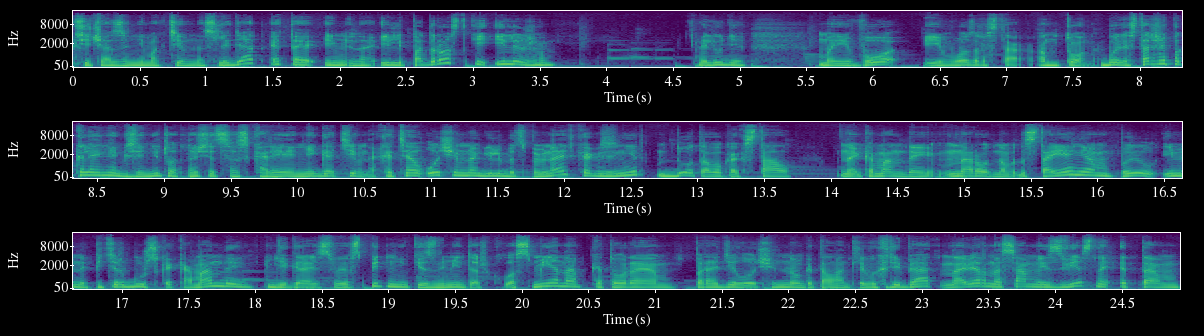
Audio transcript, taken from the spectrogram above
сейчас за ним активно следят, это именно или подростки, или же люди моего и возраста Антона. Более старшее поколение к «Зениту» относится скорее негативно, хотя очень многие любят вспоминать, как «Зенит» до того, как стал командой народного достояния был именно петербургской командой, где играли свои воспитанники, знаменитая школа смена, которая породила очень много талантливых ребят. Наверное, самый известный это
